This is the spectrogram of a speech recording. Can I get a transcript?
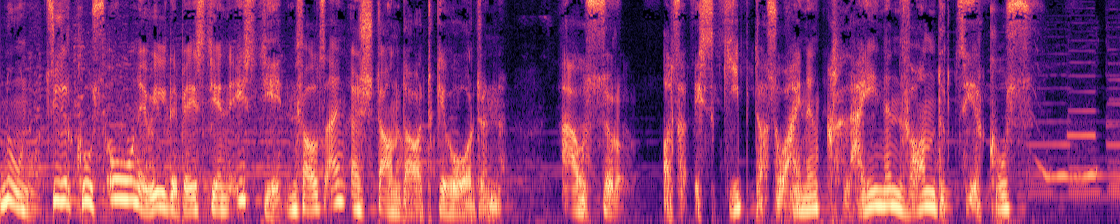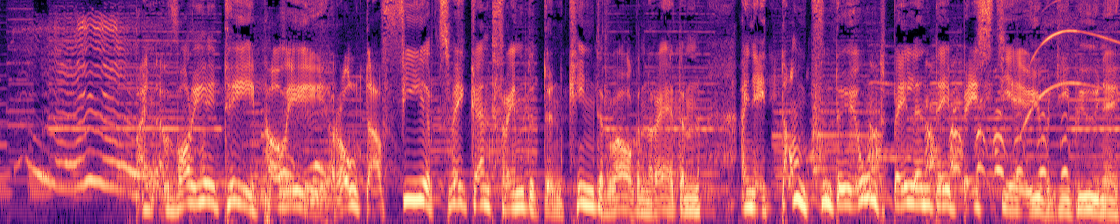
Nun, Zirkus ohne wilde Bestien ist jedenfalls ein Standard geworden. Außer, also es gibt da so einen kleinen Wanderzirkus. Beim Varieté Pavé rollt auf vier zweckentfremdeten Kinderwagenrädern eine dampfende und bellende Bestie über die Bühne.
